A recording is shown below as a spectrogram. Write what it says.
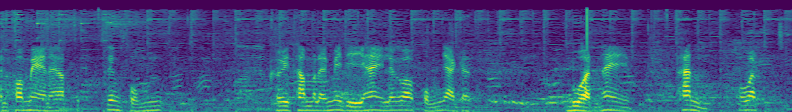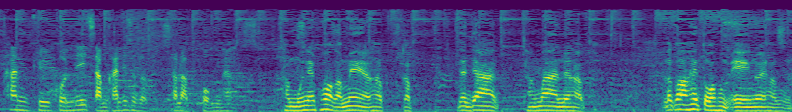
นพ่อแม่นะครับ ซึ่งผมเคยทำอะไรไม่ดีให้ แล้วก็ผมอยากจะบวชให้ท่าน เพราะว่าท่านคือคนที่สำคัญที่สุดสำหรับผมครับทำบุญให้พ่อกับแม่ครับ กับญาติญาติๆทางบ้านด้วยครับ แล้วก็ให้ตัวผมเองด้วยครับผม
